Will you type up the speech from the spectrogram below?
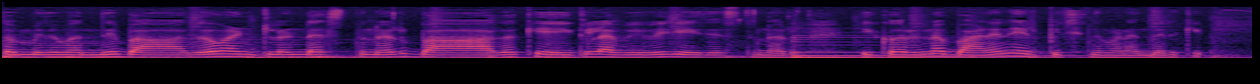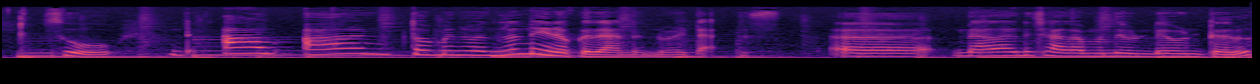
తొమ్మిది మంది బాగా వంటలు వండేస్తున్నారు బాగా కేకులు అవి ఇవి చేసేస్తున్నారు. ఈ కరోనా బాగానే నేర్పించింది మనందరికీ. సో ఆ తొమ్మిది మందిలో నేను ఒకదాన్ని అనమాట నాలాంటి చాలామంది ఉండే ఉంటారు.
